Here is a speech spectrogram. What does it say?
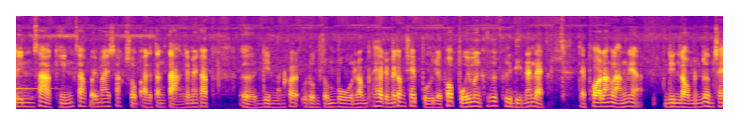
ดินซากหินซากใบไม้ซากศพอะไรต่างๆใช่ไหมครับเออดินมันก็อุดมสมบูรณ์เราแทบจะไม่ต้องใช้ปุ๋ยเลยเพราะปุ๋ยมันก็คือดินนั่นแหละ แต่พอหลังๆเนี่ยดินเรามันเริ่มใช้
